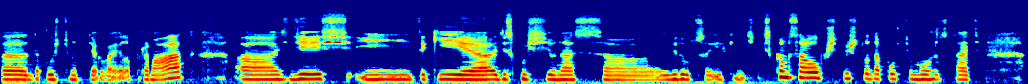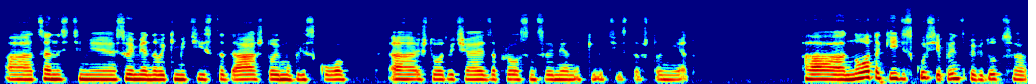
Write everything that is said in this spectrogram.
Э, допустим, я говорила про МААТ а, здесь, и такие дискуссии у нас а, ведутся и в кинетическом сообществе, что, допустим, может стать а, ценностями современного кинетиста, да, что ему близко, что отвечает запросам современных кинетистов, что нет. Но такие дискуссии, в принципе, ведутся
